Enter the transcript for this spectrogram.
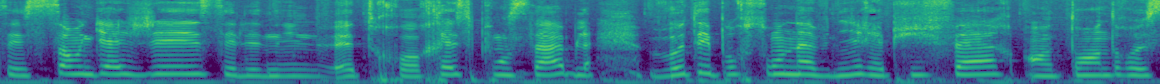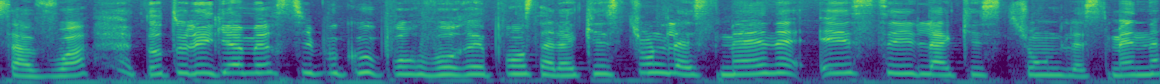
c'est s'engager, c'est être voter pour son avenir et puis faire entendre sa voix. Dans tous les cas, merci beaucoup pour vos réponses à la question de la semaine. Et c'est la question de la semaine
